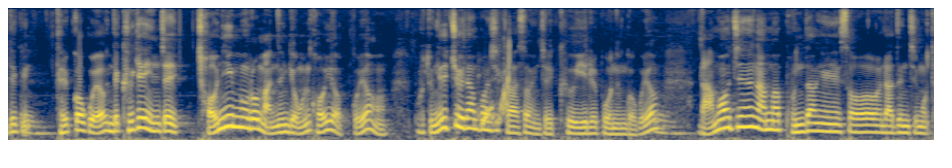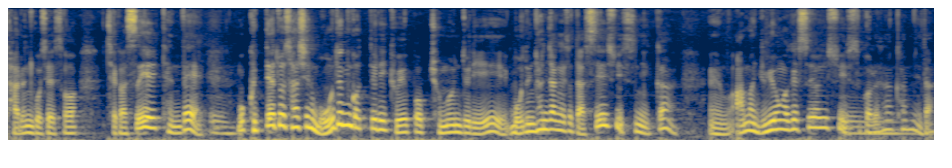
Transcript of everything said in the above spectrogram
근데 그, 음. 될 거고요. 근데 그게 이제 전임으로 맞는 경우는 거의 없고요. 보통 일주일에 한 번씩 가서 이제 그 일을 보는 거고요. 음. 나머지는 아마 본당에서라든지 뭐 다른 곳에서 제가 쓰일 텐데, 음. 뭐 그때도 사실 모든 것들이 교회법 조문들이 모든 현장에서 다 쓰일 수 있으니까 예, 뭐 아마 유용하게 쓰일 수 있을 음. 거라 생각합니다.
